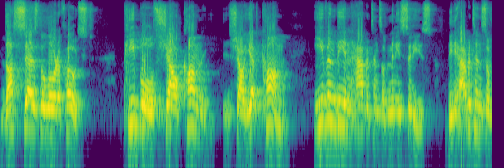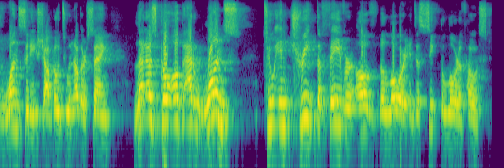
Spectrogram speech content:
Thus says the Lord of hosts, peoples shall come, shall yet come, even the inhabitants of many cities. The inhabitants of one city shall go to another, saying, Let us go up at once to entreat the favor of the Lord and to seek the Lord of hosts.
